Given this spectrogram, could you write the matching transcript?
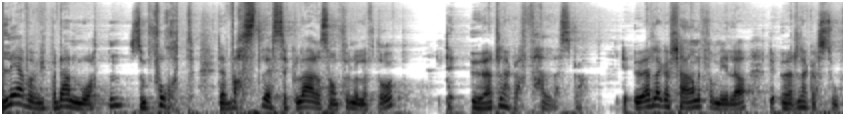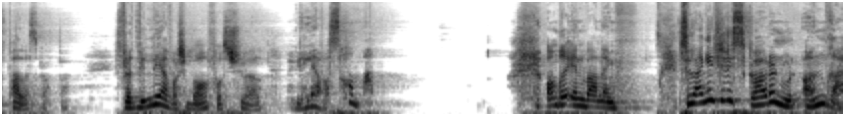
lever vi på den måten som fort det vestlige, sekulære samfunnet løfter opp, det ødelegger fellesskap. Det ødelegger kjernefamilier, det ødelegger storfellesskapet. For vi lever ikke bare for oss sjøl, men vi lever sammen. Andre innvending. Så lenge ikke du skader noen andre,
